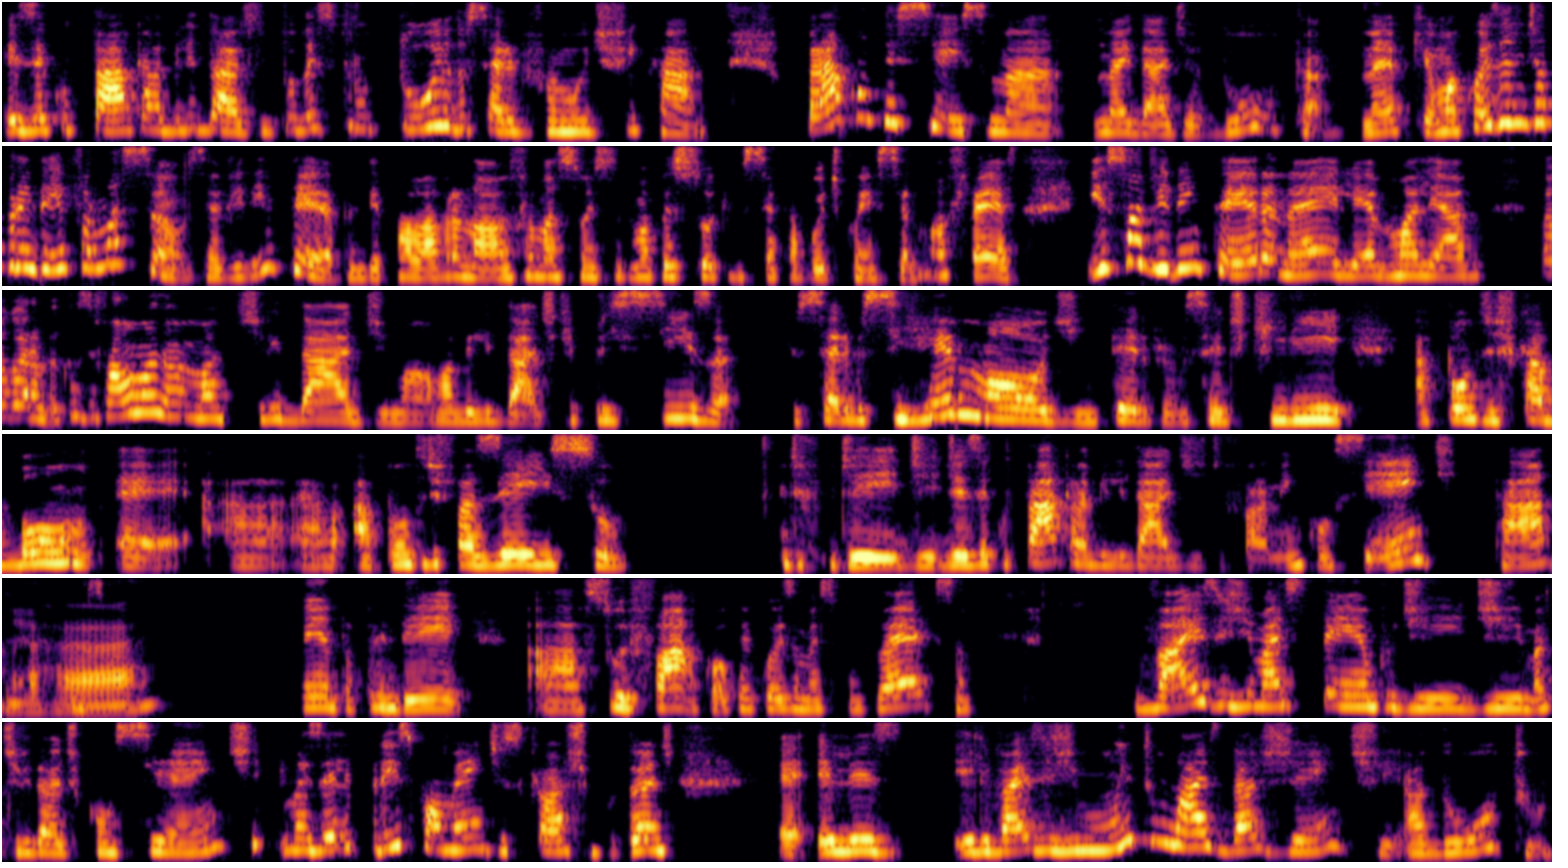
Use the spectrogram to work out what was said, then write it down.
executar aquela habilidade. Então, toda a estrutura do cérebro foi modificada. Para acontecer isso na, na idade adulta, né? Porque uma coisa é a gente aprender informação, isso é a vida inteira, aprender palavra nova, informações sobre uma pessoa que você acabou de conhecer numa festa. Isso a vida inteira, né? Ele é maleável. Então, agora, quando você fala uma, uma atividade, uma, uma habilidade que precisa que o cérebro se remolde inteiro para você adquirir a ponto de ficar bom, é, a, a, a ponto de fazer isso de, de, de, executar aquela habilidade de forma inconsciente, tá? Uhum. Tenta aprender a surfar, qualquer coisa mais complexa, vai exigir mais tempo de, de uma atividade consciente, mas ele, principalmente, isso que eu acho importante, é, ele, ele vai exigir muito mais da gente, adulto,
